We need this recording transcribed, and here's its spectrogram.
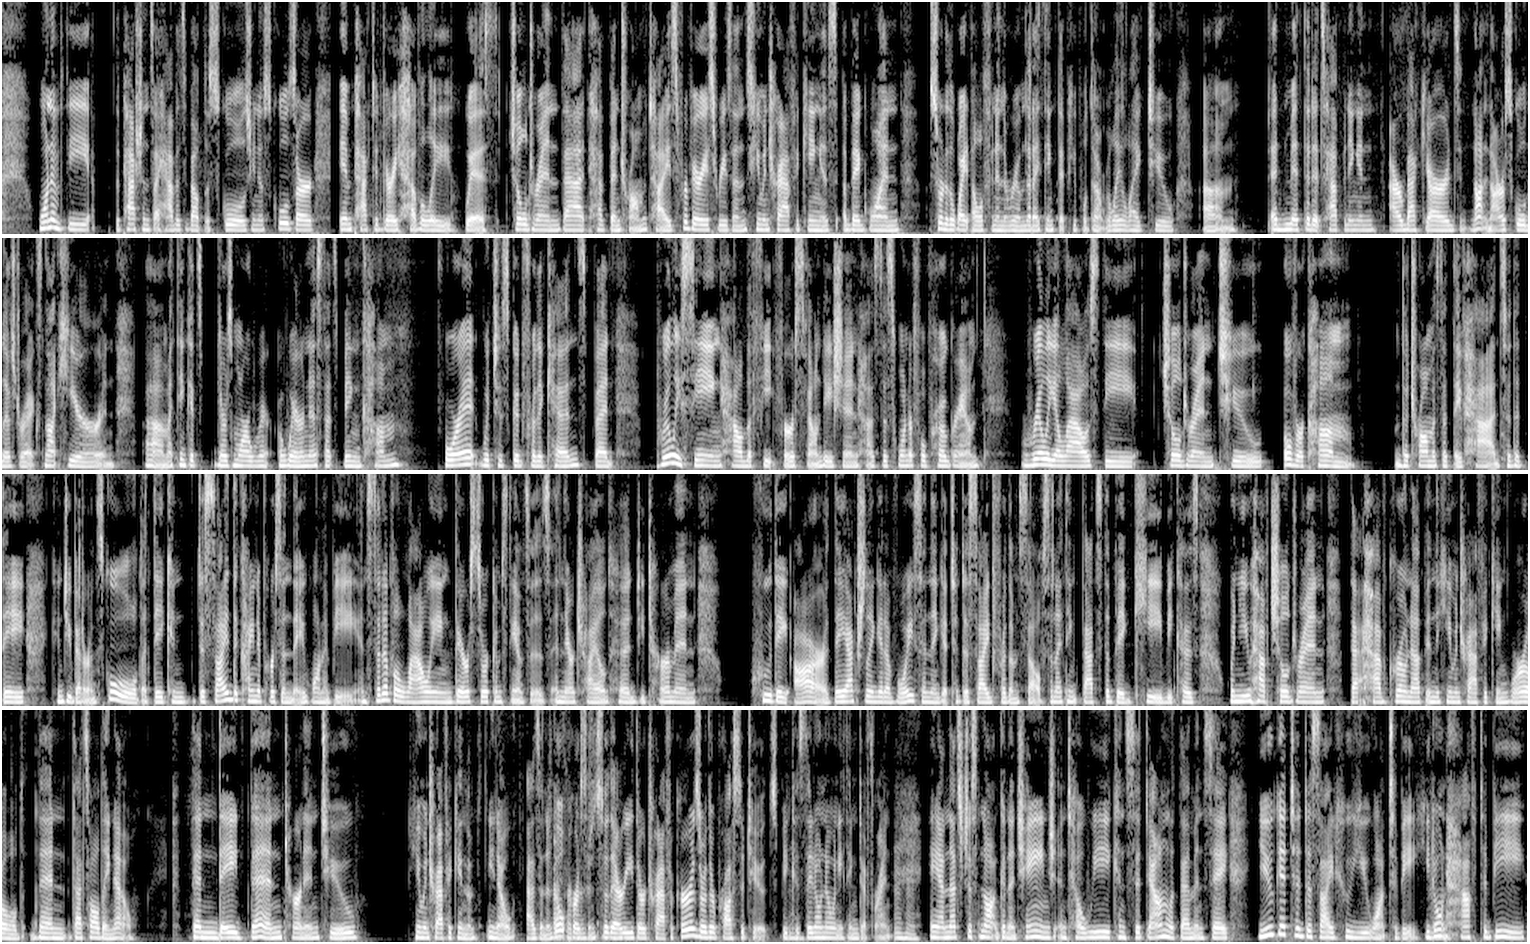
one of the the passions I have is about the schools. You know, schools are impacted very heavily with children that have been traumatized for various reasons. Human trafficking is a big one, sort of the white elephant in the room that I think that people don't really like to um, admit that it's happening in our backyards, not in our school districts, not here. And um, I think it's there's more aware- awareness that's being come for it, which is good for the kids, but really seeing how the Feet First Foundation has this wonderful program really allows the children to overcome the traumas that they've had so that they can do better in school, that they can decide the kind of person they want to be. Instead of allowing their circumstances and their childhood determine who they are, they actually get a voice and they get to decide for themselves. And I think that's the big key because when you have children that have grown up in the human trafficking world, then that's all they know. Then they then turn into human trafficking them, you know, as an adult person. So they're either traffickers or they're prostitutes because mm-hmm. they don't know anything different. Mm-hmm. And that's just not going to change until we can sit down with them and say, you get to decide who you want to be. You mm-hmm. don't have to be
